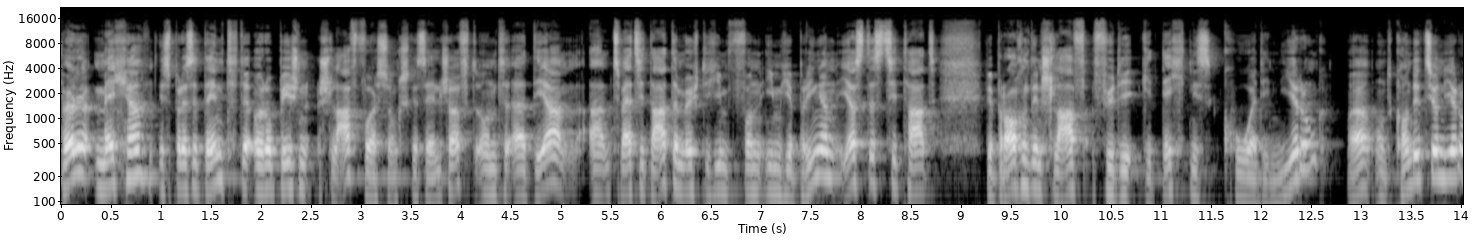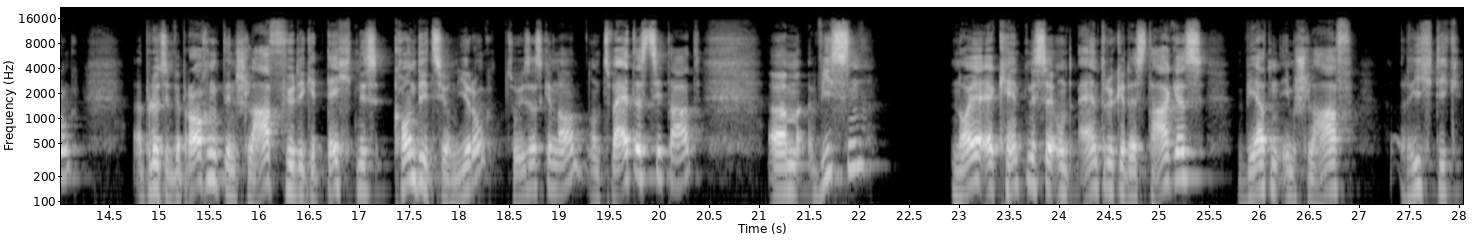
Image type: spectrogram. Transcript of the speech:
Böllmecher ist Präsident der Europäischen Schlafforschungsgesellschaft und äh, der, äh, zwei Zitate möchte ich ihm von ihm hier bringen. Erstes Zitat, wir brauchen den Schlaf für die Gedächtniskoordinierung ja, und Konditionierung. Äh, Blödsinn, wir brauchen den Schlaf für die Gedächtniskonditionierung, so ist es genau. Und zweites Zitat, ähm, Wissen, neue Erkenntnisse und Eindrücke des Tages werden im Schlaf richtig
